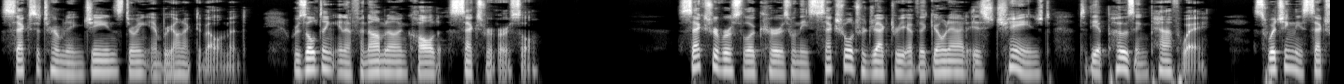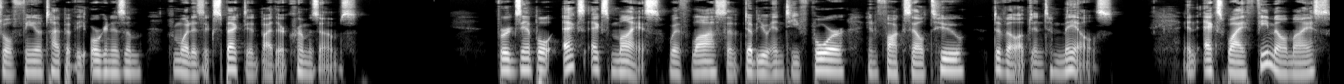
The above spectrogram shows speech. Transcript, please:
sex determining genes during embryonic development, resulting in a phenomenon called sex reversal. Sex reversal occurs when the sexual trajectory of the gonad is changed to the opposing pathway, switching the sexual phenotype of the organism from what is expected by their chromosomes. For example, XX mice with loss of WNT4 and FOXL2 developed into males, and XY female mice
